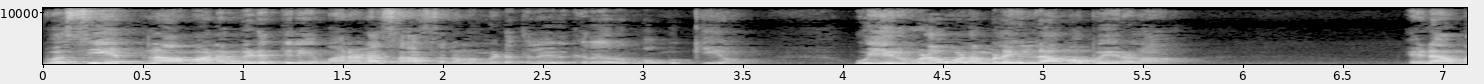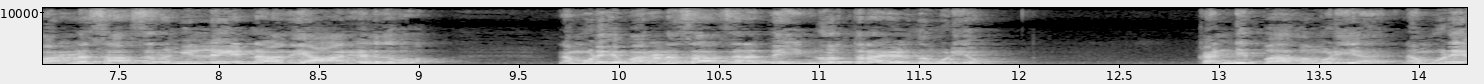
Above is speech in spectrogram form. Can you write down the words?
வசியத் நாமா நம்மிடத்திலே மரண சாசனம் நம்மிடத்துல இருக்கிறது ரொம்ப முக்கியம். உயிர் கூட உடம்புல இல்லாம போயிடலாம். ஏன்னா மரண சாசனம் இல்லை என்றால் அதை யார் எழுதுவா? நம்முடைய மரண சாசனத்தை இன்னொருத்தராக எழுத முடியும்? கண்டிப்பாக முடியாது. நம்முடைய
